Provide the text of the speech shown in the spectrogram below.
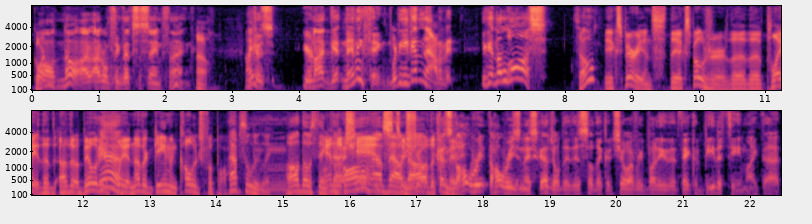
Gordon? Well, no, I, I don't think that's the same thing. oh, Because you're not getting anything. What are you getting out of it? You're getting a loss. So the experience, the exposure, the the play, the uh, the ability Yeah. to play another game in college football. absolutely, all those things And that the all chance to have value. show No, the because the whole re- the whole reason they scheduled it is so they could show everybody that they could beat a team like that.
